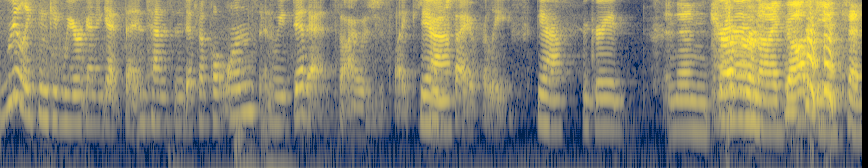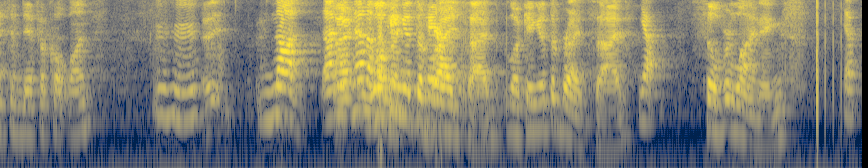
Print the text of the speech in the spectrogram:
really thinking we were gonna get the intense and difficult ones and we did it So I was just like huge Yeah. sigh of relief. Yeah. Agreed. And then Trevor then- and I got the intense and difficult ones. Not, I mean, none of looking them are at the terrible. bright side, looking at the bright side, Yep. silver linings, Yep.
